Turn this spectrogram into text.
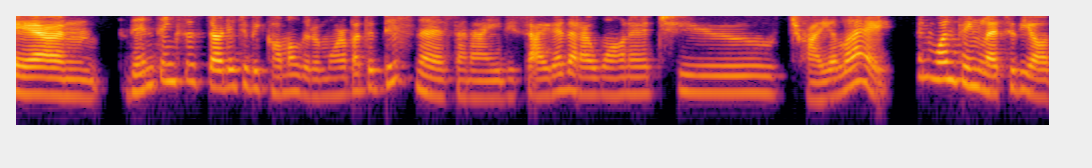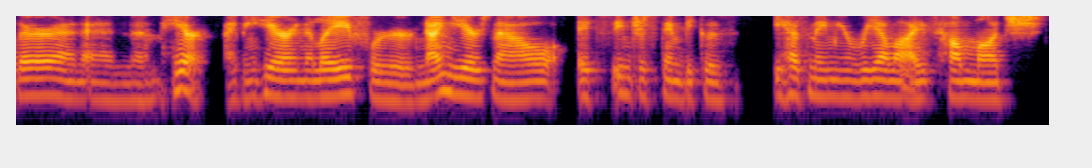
And then things started to become a little more about the business. And I decided that I wanted to try LA. And one thing led to the other. And, and I'm here. I've been here in LA for nine years now. It's interesting because it has made me realize how much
